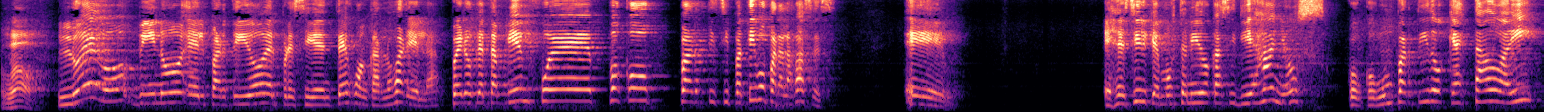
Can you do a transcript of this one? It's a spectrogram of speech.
Luego vino el partido del presidente Juan Carlos Varela, pero que también fue poco participativo para las bases. Eh, es decir, que hemos tenido casi 10 años con, un partido que ha estado ahí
